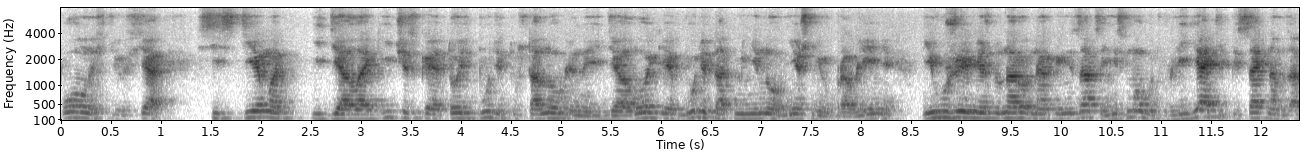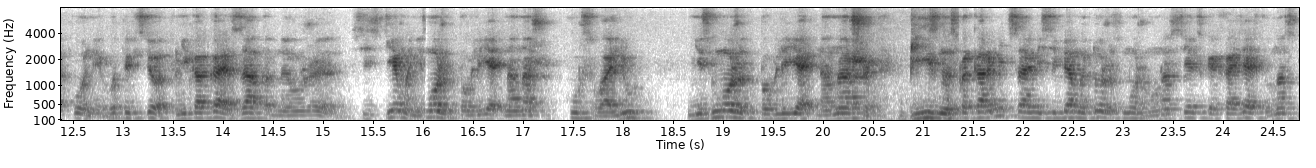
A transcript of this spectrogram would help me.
полностью вся система идеологическая, то есть будет установлена идеология, будет отменено внешнее управление, и уже международные организации не смогут влиять и писать нам законы. Вот и все. Никакая западная уже система не сможет повлиять на наш курс валют, не сможет повлиять на наш бизнес. Прокормить сами себя мы тоже сможем. У нас сельское хозяйство, у нас,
